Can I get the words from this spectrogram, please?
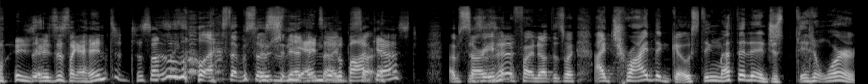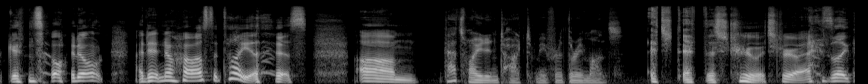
is this like a hint to something? this is the last episode. This is the end of the I'm sorry- podcast. I'm sorry you is had to find out this way. I tried the ghosting method and it just didn't work, and so I don't. I didn't know how else to tell you this. Um, That's why you didn't talk to me for three months. It's it, it's true. It's true. It's like,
